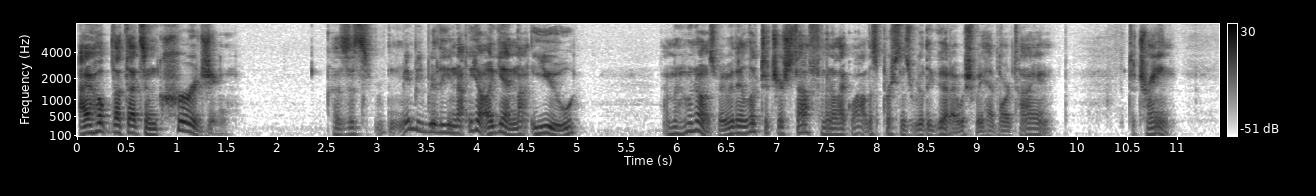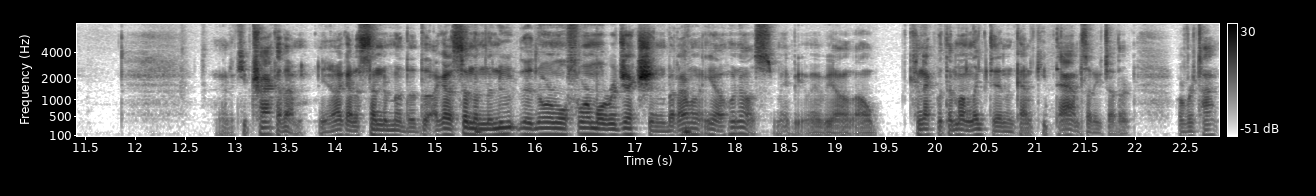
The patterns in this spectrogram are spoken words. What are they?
I hope that that's encouraging because it's maybe really not you know again not you I mean, who knows? Maybe they looked at your stuff and they're like, wow, this person's really good. I wish we had more time to train. I got to keep track of them. You know, I got to send them the, the I got to send them the new the normal formal rejection. But I don't, you know, who knows? Maybe maybe I'll, I'll connect with them on LinkedIn and kind of keep tabs on each other over time.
